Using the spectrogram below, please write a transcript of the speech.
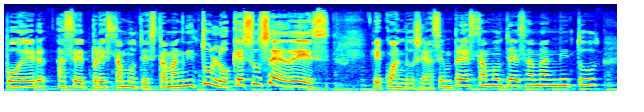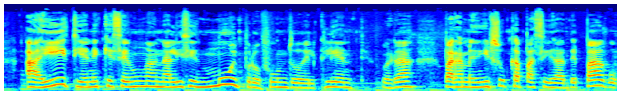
poder hacer préstamos de esta magnitud. Lo que sucede es que cuando se hacen préstamos de esa magnitud, ahí tiene que ser un análisis muy profundo del cliente, ¿verdad? Para medir su capacidad de pago.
